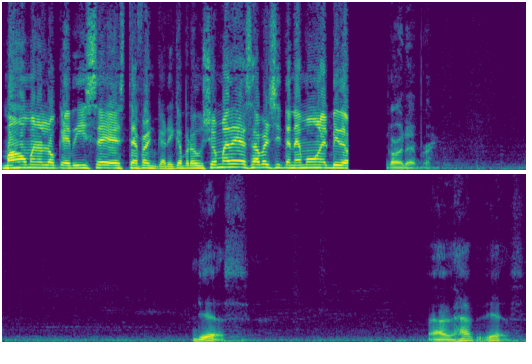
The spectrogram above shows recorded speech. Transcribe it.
más o menos lo que dice Stephen Curry. Que producción me deje saber si tenemos el video. Whatever. Yes. I have to, yes.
